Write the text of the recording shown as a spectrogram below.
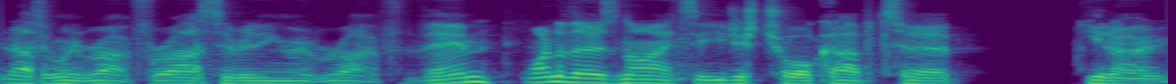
nothing went right for us everything went right for them one of those nights that you just chalk up to you know,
